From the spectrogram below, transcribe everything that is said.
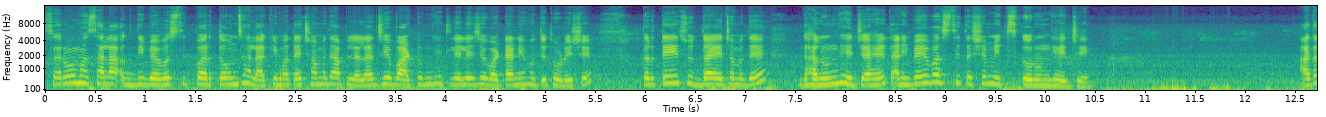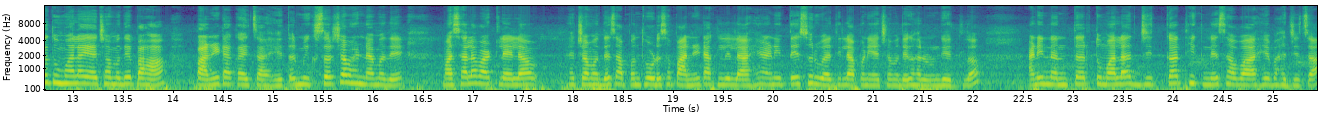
सर्व मसाला अगदी व्यवस्थित परतवून झाला की मग त्याच्यामध्ये आपल्याला जे वाटून घेतलेले जे वटाणे होते थोडेसे तर ते सुद्धा याच्यामध्ये घालून घ्यायचे आहेत आणि व्यवस्थित असे मिक्स करून घ्यायचे. आता तुम्हाला याच्यामध्ये पहा पाणी टाकायचं आहे तर मिक्सरच्या भांड्यामध्ये मसाला वाटलेला ह्याच्यामध्येच आपण थोडंसं पाणी टाकलेलं आहे आणि ते सुरुवातीला आपण याच्यामध्ये घालून घेतलं. आणि नंतर तुम्हाला जितका थिकनेस हवा आहे भाजीचा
